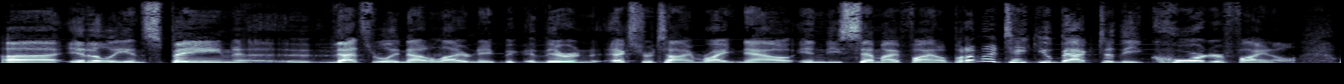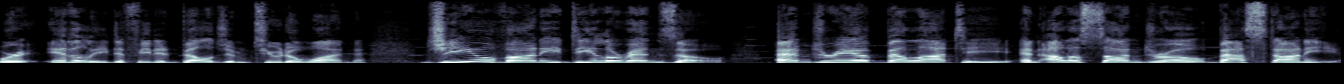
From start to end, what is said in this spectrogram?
uh, Italy and Spain. Uh, that's really not a lighter note. because They're in extra time right now in the semifinal. But I'm going to take you back to the quarterfinal where Italy defeated Belgium two to one. Giovanni Di Lorenzo, Andrea Belotti, and Alessandro Bastoni.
